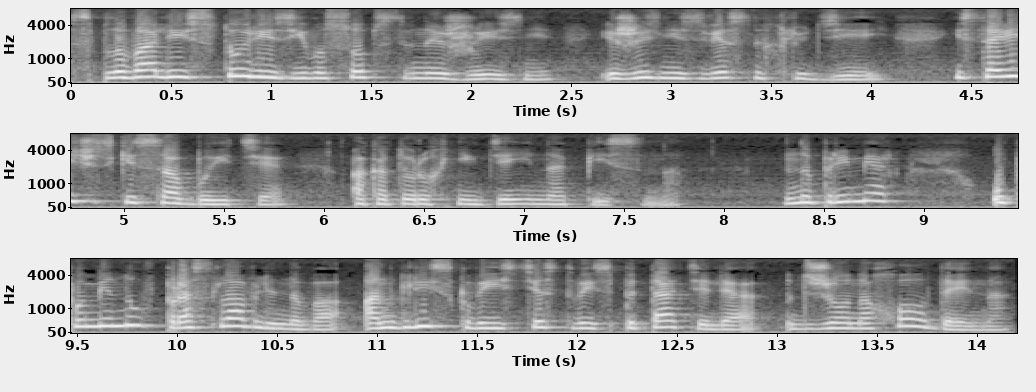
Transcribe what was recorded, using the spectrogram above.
всплывали истории из его собственной жизни и жизни известных людей, исторические события, о которых нигде не написано. Например, Упомянув прославленного английского естествоиспытателя Джона Холдейна,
